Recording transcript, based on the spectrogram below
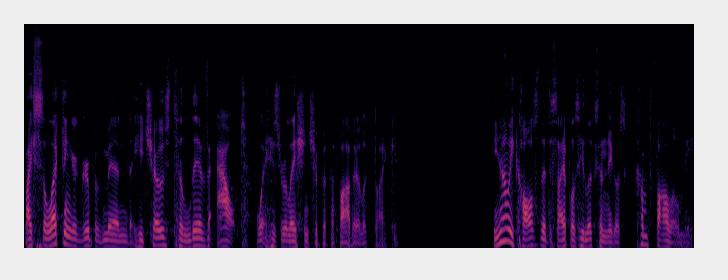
by selecting a group of men that he chose to live out what his relationship with the Father looked like. You know how he calls the disciples? He looks at them and he goes, Come follow me.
